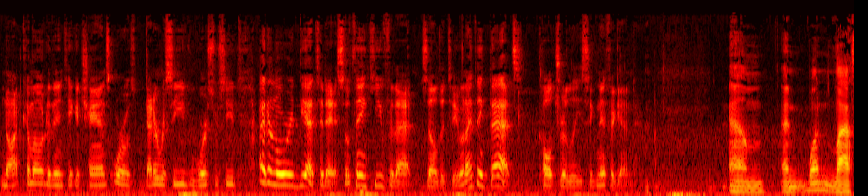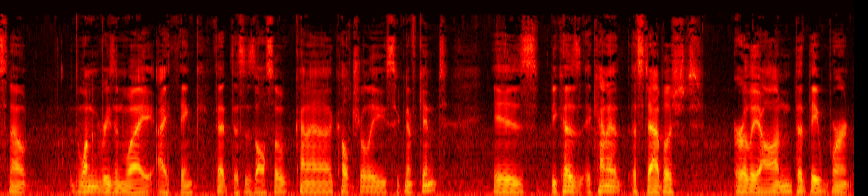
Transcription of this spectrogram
not come out or didn't take a chance or was better received, worse received, I don't know where it'd be at today. So thank you for that, Zelda 2. And I think that's culturally significant. Um, and one last note: the one reason why I think that this is also kind of culturally significant is because it kind of established early on that they weren't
